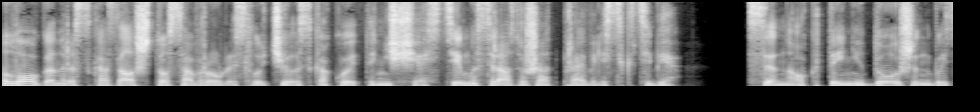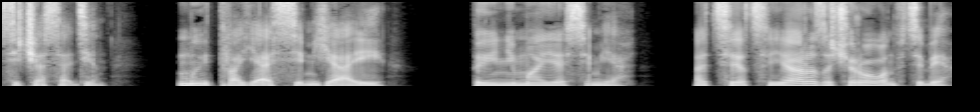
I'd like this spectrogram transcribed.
Логан рассказал, что с Авророй случилось какое-то несчастье, и мы сразу же отправились к тебе. Сынок, ты не должен быть сейчас один. Мы твоя семья и...» «Ты не моя семья. Отец, я разочарован в тебе».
